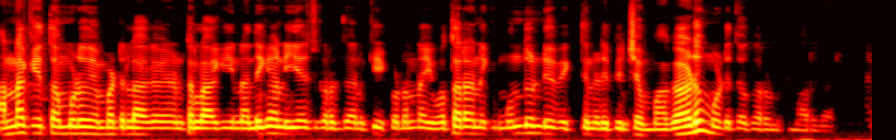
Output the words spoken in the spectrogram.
అన్నకి తమ్ముడు వెంబటిలాగా వెంటలాగి నందిగా నియోజకవర్గానికి ఇక్కడున్న యువతరానికి ముందుండే వ్యక్తి నడిపించే మగాడు మొండితో కరుణ్ కుమార్ గారు.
